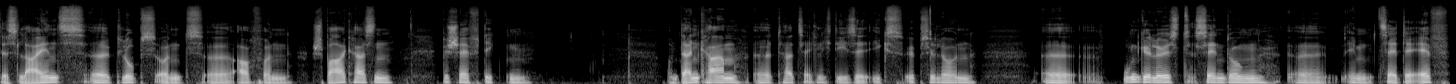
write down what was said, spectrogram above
des Lions äh, Clubs und äh, auch von Sparkassenbeschäftigten. Und dann kam äh, tatsächlich diese XY äh, ungelöst Sendung äh, im ZDF.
